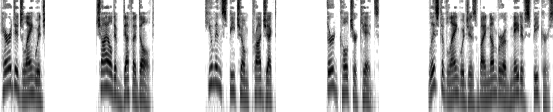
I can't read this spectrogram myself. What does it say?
Heritage language Child of deaf adult Human Speechome Project Third Culture Kids List of languages by number of native speakers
